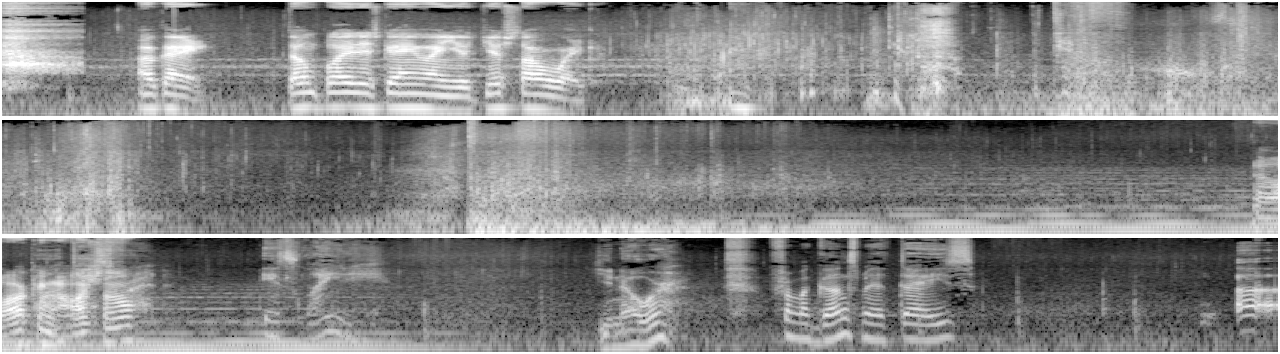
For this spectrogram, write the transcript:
Okay, don't play this game when you're just are awake. Gunsmith days. Uh,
